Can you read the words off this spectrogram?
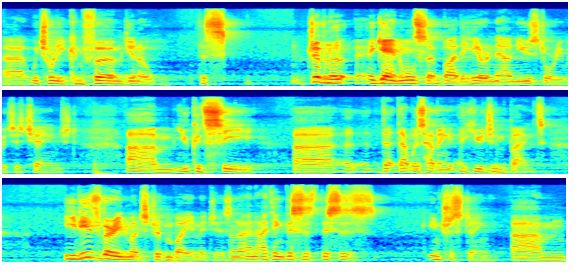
uh, which really confirmed, you know, this driven uh, again also by the here and now news story, which has changed um, you could see uh, that that was having a huge impact. It is very much driven by images, and, and I think this is, this is interesting um,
